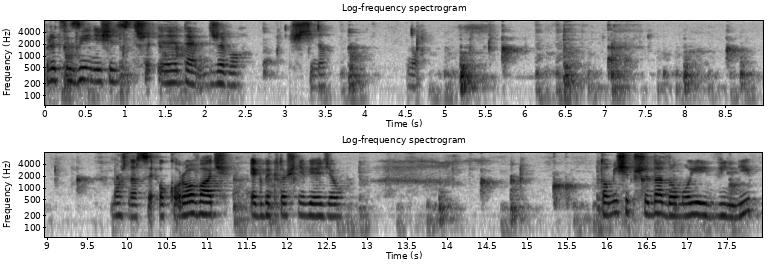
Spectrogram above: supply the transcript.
precyzyjnie się y, ten drzewo ścina. No. Można sobie okorować, jakby ktoś nie wiedział. To mi się przyda do mojej willi,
